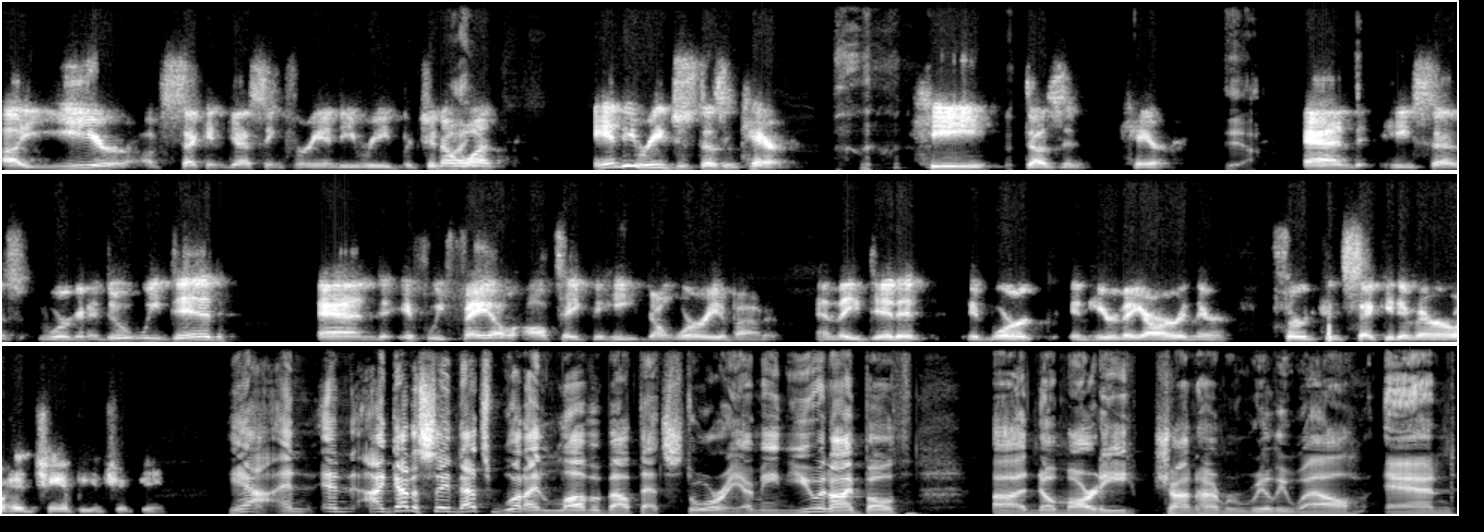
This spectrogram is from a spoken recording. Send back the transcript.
a year of second guessing for Andy Reid. But you know Right. what? Andy Reid just doesn't care. he doesn't care. And he says, We're going to do what we did. And if we fail, I'll take the heat. Don't worry about it. And they did it. It worked. And here they are in their third consecutive Arrowhead championship game. Yeah, and and I got to say that's what I love about that story. I mean, you and I both uh, know Marty Schottenheimer really well, and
